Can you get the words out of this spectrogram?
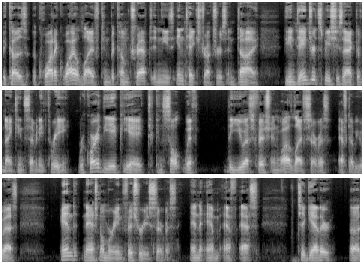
Because aquatic wildlife can become trapped in these intake structures and die, the Endangered Species Act of 1973 required the APA to consult with the U.S. Fish and Wildlife Service, FWS, and National Marine Fisheries Service, NMFS, together, uh,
